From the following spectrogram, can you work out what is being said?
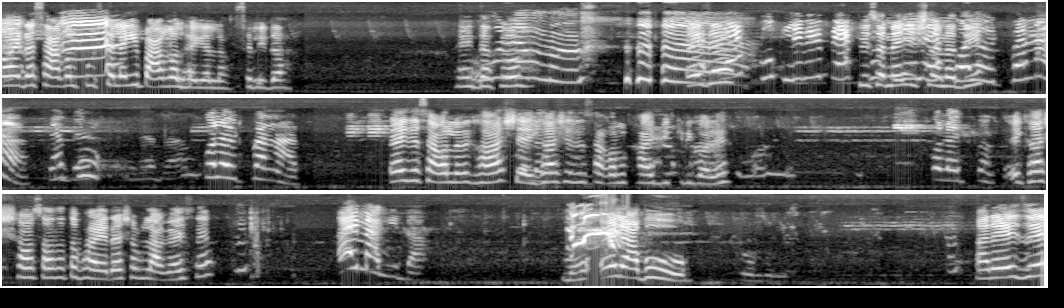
কয়টা ছাগল পুষতে লাগি? পাগল হয়ে গেল ছেলেটা। এই দেখো। এই যে পিছনে কৃষ্ণা নদী উঠবে না বলে উঠবে না এই যে ছাগলের ঘাস, এই ঘাস এই যে ছাগল খায়, বিক্রি করে। এই ঘাস সমস্ত তো ভাইরা সব লাগাইছে। এই রাবু। আর এই যে,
